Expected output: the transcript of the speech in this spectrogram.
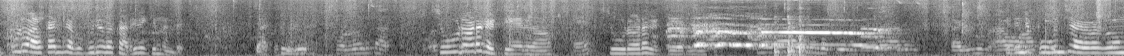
ഇപ്പോഴും ആൾക്കാർ ചക്കക്കുരു ഒക്കെ കറി വെക്കുന്നുണ്ട്. ചൂടോടെ കെട്ടിയായിരുന്നോ? ചൂടോടെ കെട്ടിയായിരുന്നോ? ഇതിന്റെ പൂവും ചേർവകവും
